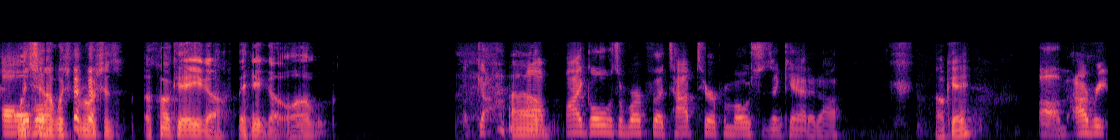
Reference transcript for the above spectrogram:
All which of them. Uh, which promotions? okay, there you go. There you go. All of them. God, Um, um, my goal is to work for the top tier promotions in Canada. okay. Um, every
